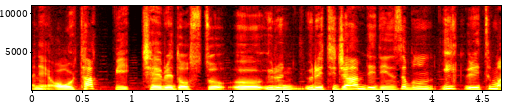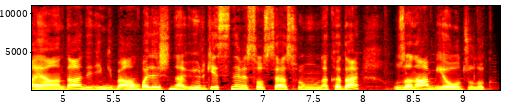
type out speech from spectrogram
hani ortak bir çevre dostu e, ürün üreteceğim dediğinizde bunun ilk üretim ayağından dediğim gibi ambalajına, ürgesine ve sosyal sorumluluğuna kadar uzanan bir yolculuk.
